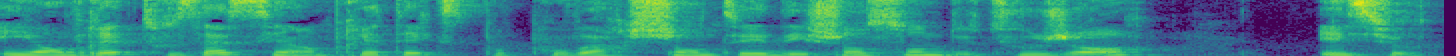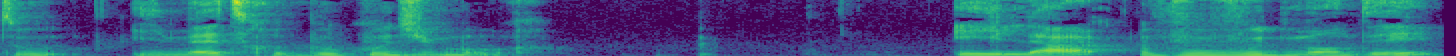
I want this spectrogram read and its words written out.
Et en vrai, tout ça, c'est un prétexte pour pouvoir chanter des chansons de tout genre et surtout y mettre beaucoup d'humour. Et là, vous vous demandez,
